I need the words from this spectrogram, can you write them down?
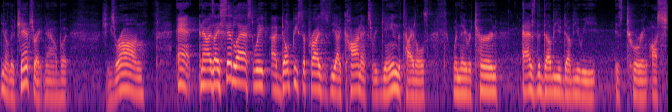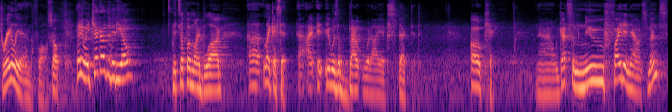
you know, they're champs right now, but she's wrong. And now, as I said last week, uh, don't be surprised if the Iconics regain the titles when they return as the WWE is touring Australia in the fall. So, anyway, check out the video. It's up on my blog. Uh, like I said, I, it, it was about what I expected. Okay. Now, we got some new fight announcements.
